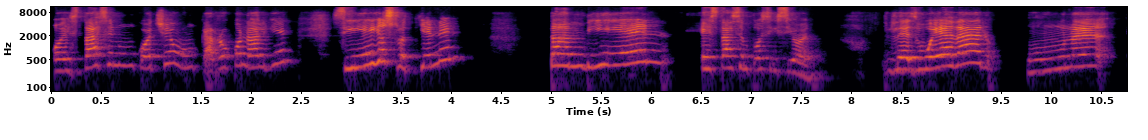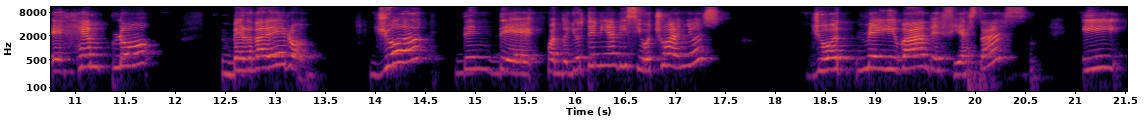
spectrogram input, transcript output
o estás en un coche o un carro con alguien, si ellos lo tienen, también estás en posición. Les voy a dar un ejemplo verdadero. Yo, cuando yo tenía 18 años, yo me iba de fiestas y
